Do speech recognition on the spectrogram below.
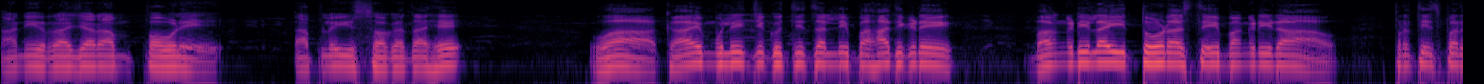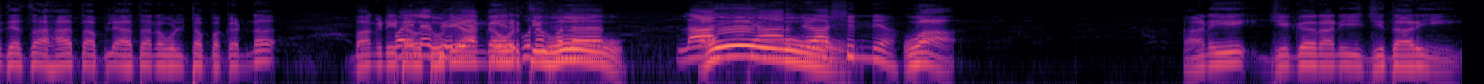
आणि राजाराम पवळे आपलंही स्वागत आहे. वा काय मुलींची कुस्ती चालली. पहा तिकडे. बांगडीलाही तोड असते बांगडी डाव. प्रतिस्पर्ध्याचा हात आपल्या हातानं उलट पकडणं. बांगडी डाव पहिल्या दोन्ही अंगावरती. निर्गुण हो. लाल चार निळा हो. शून्य. वा. आणि जिगर आणि जिदारी.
